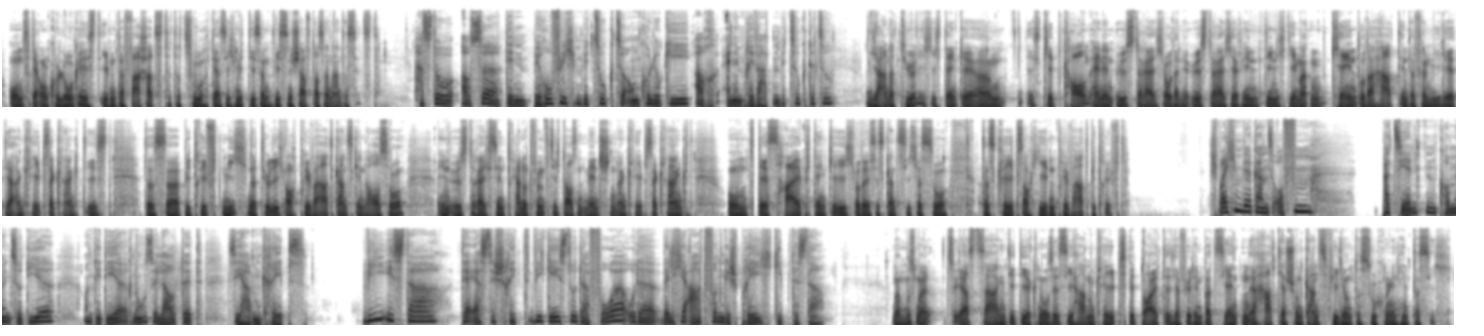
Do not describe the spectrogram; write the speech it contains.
Und der Onkologe ist eben der Facharzt dazu, der sich mit dieser Wissenschaft auseinandersetzt. Hast du außer den beruflichen Bezug zur Onkologie auch einen privaten Bezug dazu? Ja, natürlich. Ich denke, ähm, es gibt kaum einen Österreicher oder eine Österreicherin, die nicht jemanden kennt oder hat in der Familie, der an Krebs erkrankt ist. Das äh, betrifft mich natürlich auch privat ganz genauso. In Österreich sind 350.000 Menschen an Krebs erkrankt und deshalb denke ich, oder ist es ganz sicher so, dass Krebs auch jeden privat betrifft. Sprechen wir ganz offen. Patienten kommen zu dir und die Diagnose lautet, Sie haben Krebs. Wie ist da der erste Schritt? Wie gehst du da vor oder welche Art von Gespräch gibt es da? Man muss mal zuerst sagen, die Diagnose, Sie haben Krebs, bedeutet ja für den Patienten, er hat ja schon ganz viele Untersuchungen hinter sich.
